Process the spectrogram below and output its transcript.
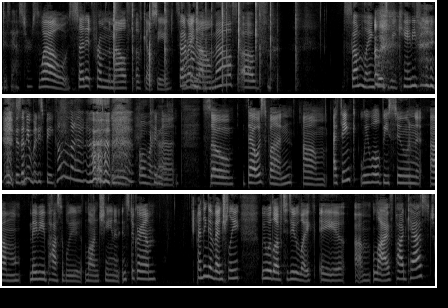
disasters. Wow, said it from the mouth of Kelsey. Said it right from now. the mouth of some language we can't even. Does anybody speak? oh my Could god! not. So that was fun. Um, I think we will be soon, um, maybe possibly launching an Instagram. I think eventually we would love to do like a um, live podcast.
